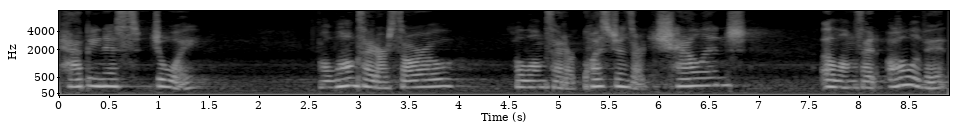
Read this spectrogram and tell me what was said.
happiness, joy, alongside our sorrow, alongside our questions, our challenge, alongside all of it,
